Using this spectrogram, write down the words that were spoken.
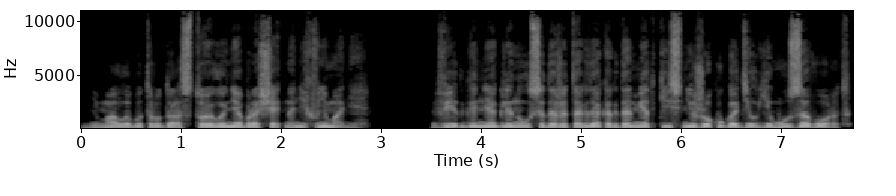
Немало бы труда стоило не обращать на них внимания. Видга не оглянулся даже тогда, когда меткий снежок угодил ему за ворот.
